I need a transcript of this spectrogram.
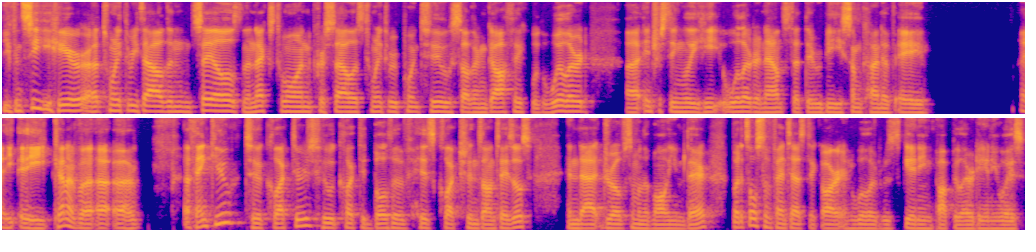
you can see here uh, 23,000 sales. The next one, Chrysalis 23.2, Southern Gothic with Willard. Uh, interestingly, he Willard announced that there would be some kind of a a, a kind of a, a, a thank you to collectors who had collected both of his collections on Tezos, and that drove some of the volume there. But it's also fantastic art, and Willard was gaining popularity anyways.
